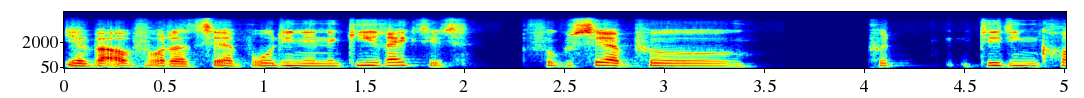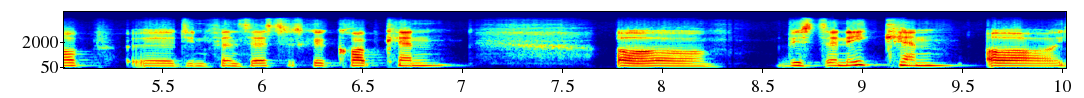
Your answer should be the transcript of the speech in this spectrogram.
jeg vil bare opfordre dig til at bruge din energi rigtigt. Fokusere på det, din krop, øh, din fantastiske krop kan. Og hvis den ikke kan, og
